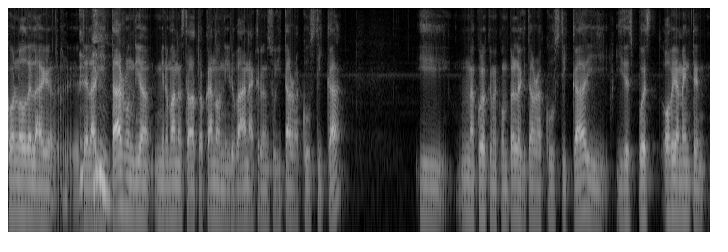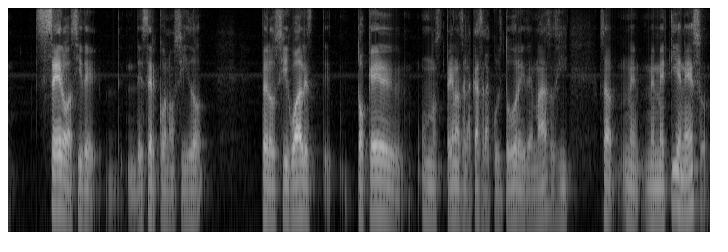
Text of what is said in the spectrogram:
con lo de la, de la guitarra, un día mi hermano estaba tocando Nirvana, creo, en su guitarra acústica. Y me acuerdo que me compré la guitarra acústica y, y después, obviamente, cero así de, de ser conocido, pero sí igual este, toqué unos temas en la Casa de la Cultura y demás, así, o sea, me, me metí en eso.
